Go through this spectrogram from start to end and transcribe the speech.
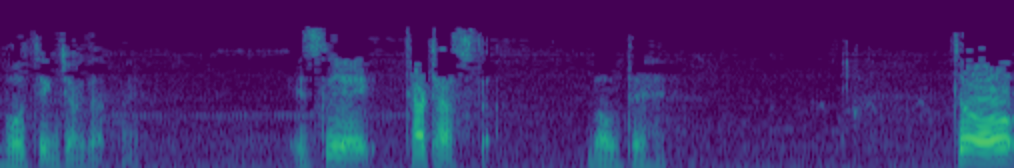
भौतिक जगत में। इसलिए तटस्थ बोलते हैं। तो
